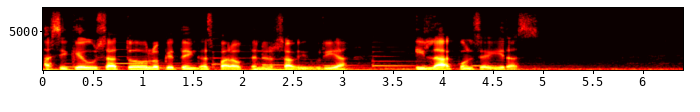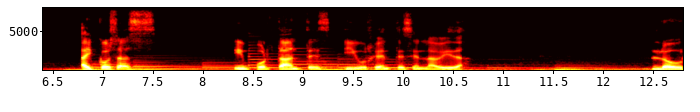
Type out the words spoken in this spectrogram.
Así que usa todo lo que tengas para obtener sabiduría y la conseguirás. Hay cosas importantes y urgentes en la vida. Lo,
